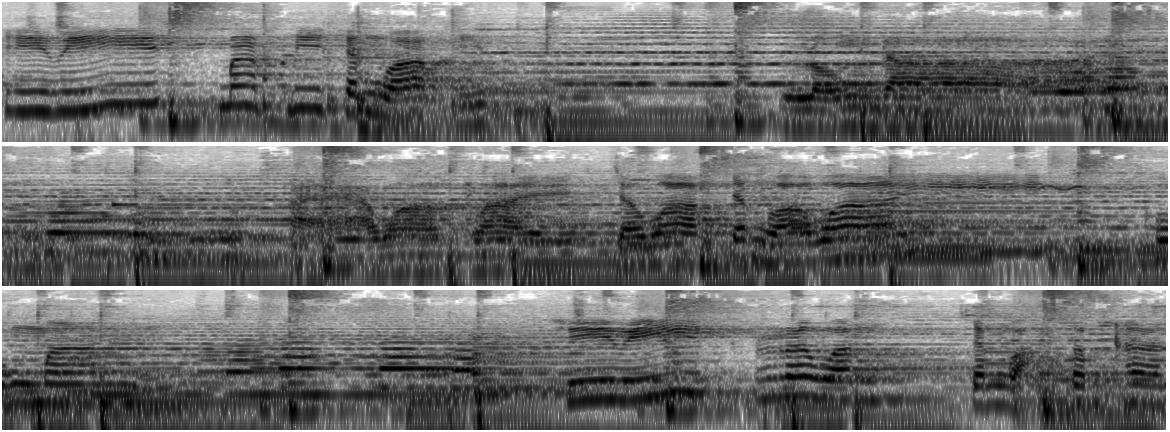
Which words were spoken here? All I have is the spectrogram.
ชีวิตมักมีจังหวะผิด ลงได้ แต่ว่าใครจะวางจังหวะไว้ คงมัน ชีวิตระวังจังหวะสำคัญ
